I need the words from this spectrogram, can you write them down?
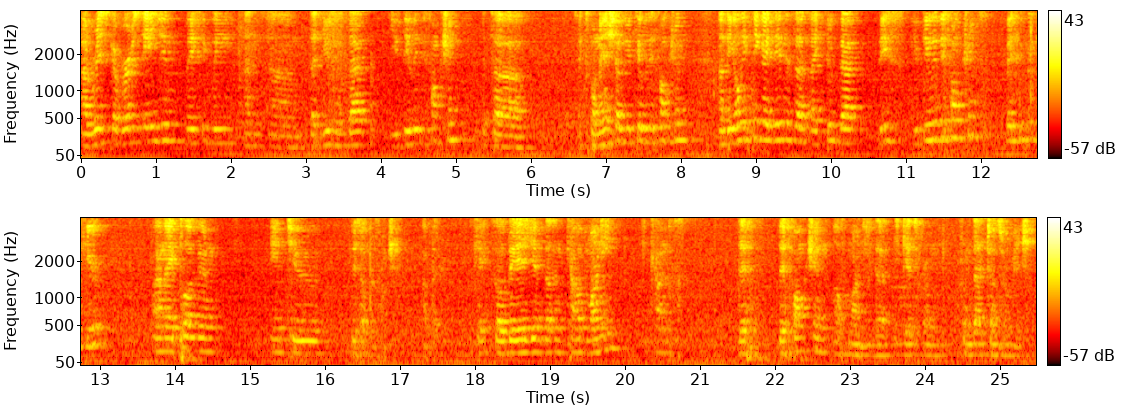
a risk-averse agent basically, and um, that uses that utility function. It's a exponential utility function. And the only thing I did is that I took that these utility functions, basically here, and I plugged them into this other function up there. Okay, so the agent doesn't count money; it counts the the function of money that it gets from from that transformation.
